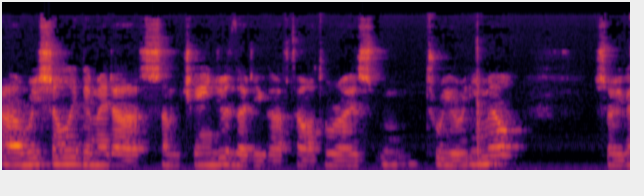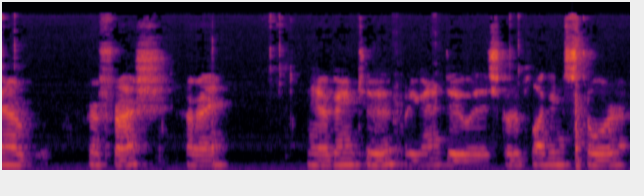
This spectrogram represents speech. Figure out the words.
uh, recently they made uh, some changes that you have to authorize through your email. So you're gonna refresh, all right and you're going to what you're going to do is go to plugin store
